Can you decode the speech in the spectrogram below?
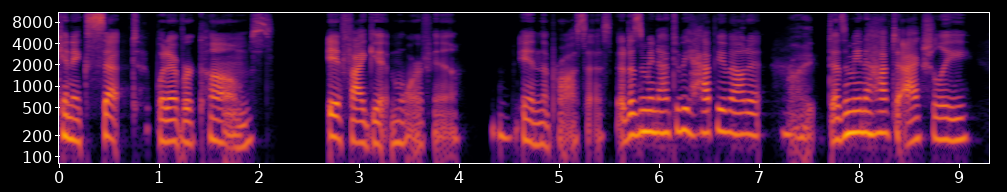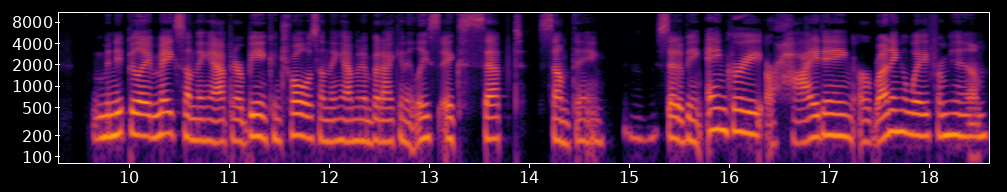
can accept whatever comes if I get more of him Mhm. in the process. That doesn't mean I have to be happy about it. Right. Doesn't mean I have to actually manipulate, make something happen, or be in control of something happening, but I can at least accept something Mhm. instead of being angry or hiding or running away from him.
